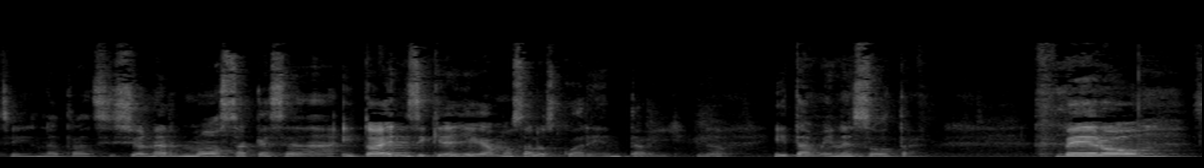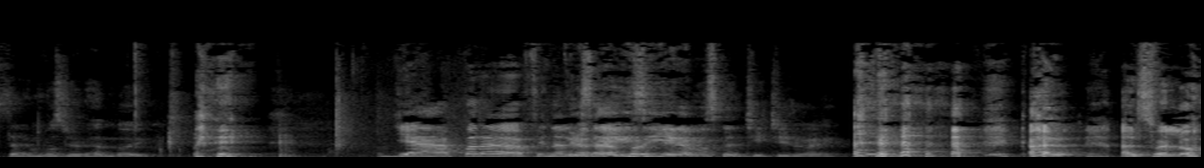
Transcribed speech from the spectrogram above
Sí, la transición hermosa que se da. Y todavía ni siquiera llegamos a los 40, No. Y también es otra. Pero... Estaremos llorando ahí. ya para finalizar... Creo ahí llegamos con chichis, güey. al, suelo.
